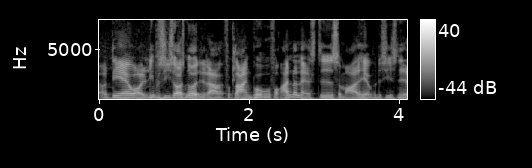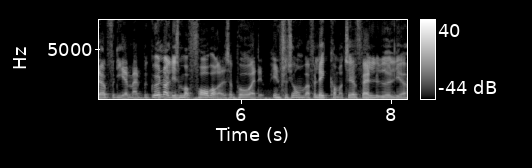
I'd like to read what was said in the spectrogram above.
og det er jo lige præcis også noget af det, der er forklaring på, hvorfor renterne er steget så meget her på det sidste, netop fordi at man begynder ligesom at forberede sig på, at inflationen i hvert fald ikke kommer til at falde yderligere.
